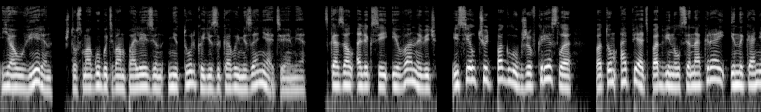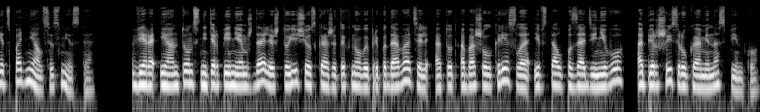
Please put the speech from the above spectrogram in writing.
Я уверен, что смогу быть вам полезен не только языковыми занятиями», сказал Алексей Иванович и сел чуть поглубже в кресло, потом опять подвинулся на край и, наконец, поднялся с места. Вера и Антон с нетерпением ждали, что еще скажет их новый преподаватель, а тот обошел кресло и встал позади него, опершись руками на спинку.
